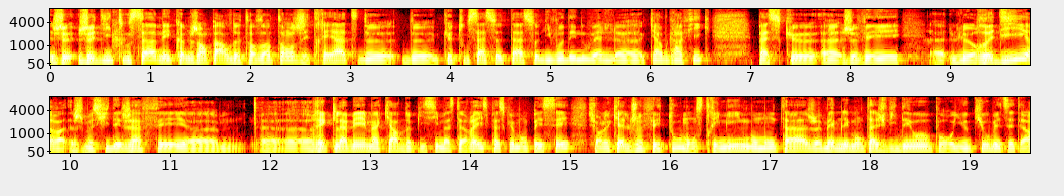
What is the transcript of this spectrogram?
je, dis tout ça, mais comme j'en parle de temps en temps, j'ai très hâte de, que tout ça se tasse au niveau des nouvelles euh, cartes graphiques, parce que euh, je vais euh, le redire. Je me suis déjà fait réclamer ma carte de PC Master Race parce que mon PC, sur lequel je fais tout, mon streaming, mon montage, même les montages vidéo pour YouTube, etc.,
